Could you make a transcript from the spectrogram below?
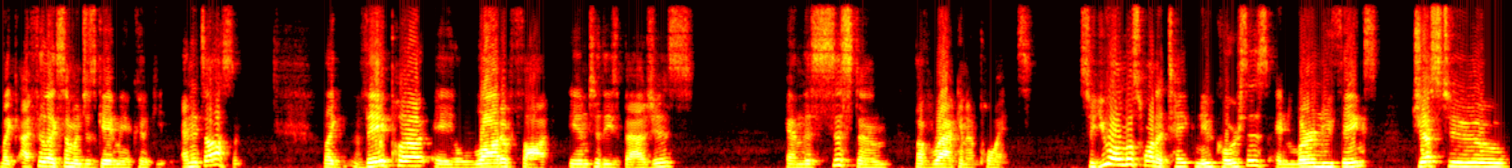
Like I feel like someone just gave me a cookie, and it's awesome. Like they put a lot of thought into these badges and this system of racking up points. So you almost want to take new courses and learn new things just to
